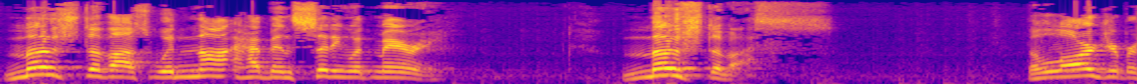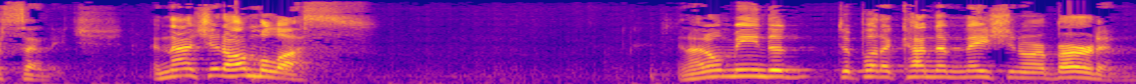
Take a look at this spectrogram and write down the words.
most of us would not have been sitting with Mary. Most of us. The larger percentage. And that should humble us. And I don't mean to, to put a condemnation or a burden.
